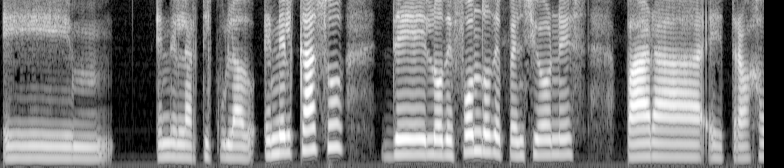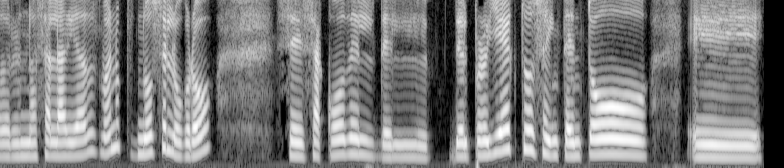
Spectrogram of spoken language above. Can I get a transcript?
eh, en el articulado. En el caso de lo de fondo de pensiones para eh, trabajadores no asalariados, bueno, pues no se logró, se sacó del, del, del proyecto, se intentó eh,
